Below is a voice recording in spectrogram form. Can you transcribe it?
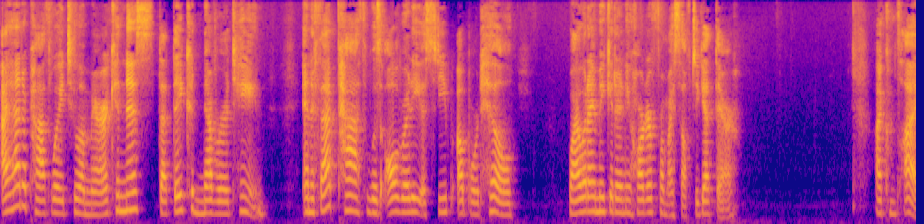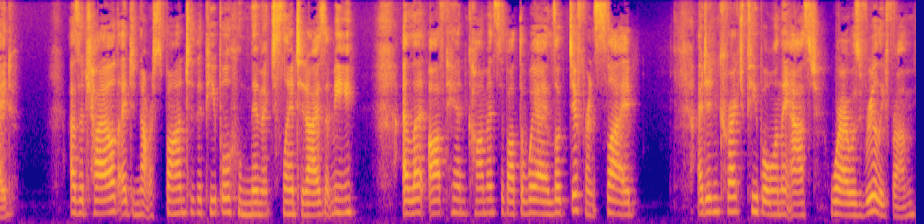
I had a pathway to Americanness that they could never attain and if that path was already a steep upward hill, why would I make it any harder for myself to get there? I complied. As a child, I did not respond to the people who mimicked slanted eyes at me. I let offhand comments about the way I looked different slide. I didn't correct people when they asked where I was really from.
